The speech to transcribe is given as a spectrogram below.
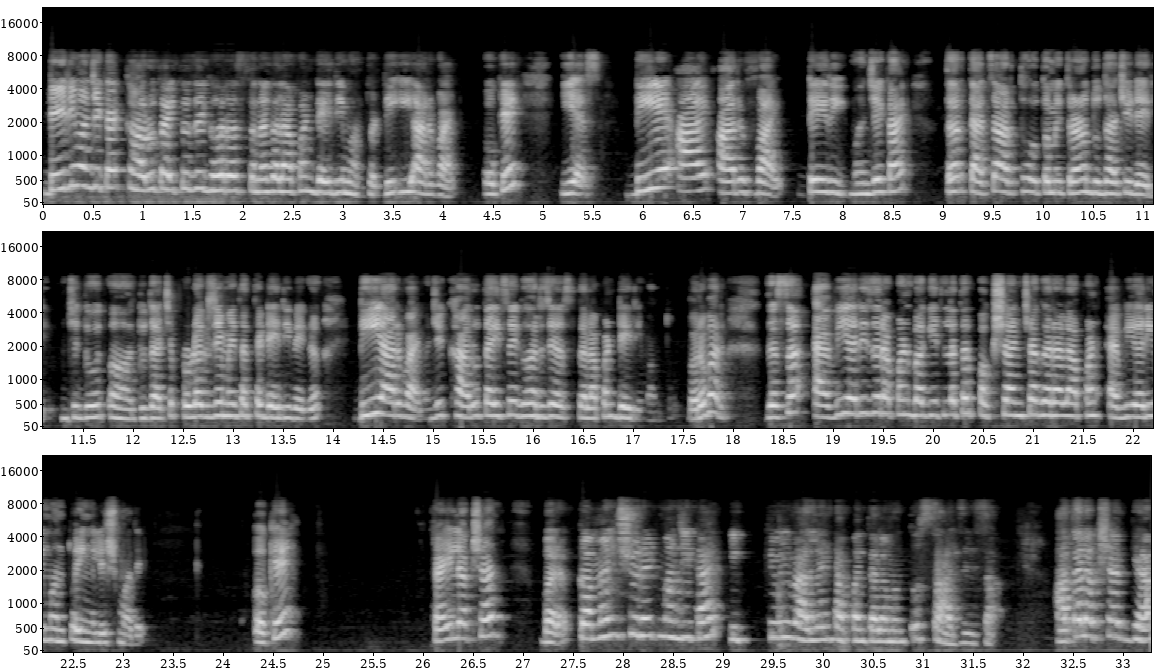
डेअरी म्हणजे काय? खारुताईचं जे घर असतं ना त्याला आपण डेअरी म्हणतो. D E R Y okay yes D A I R Y dairy म्हणजे काय? तर त्याचा अर्थ होतो मित्रांनो दुधाची डेअरी. म्हणजे दूध दुधाचे प्रोडक्ट जे मिळतात ते डेअरी वेगळं. डी आर वाय म्हणजे खारुताईचे घर जे असतं त्याला आपण डेअरी म्हणतो. बरोबर? जसं ॲव्हियरी जर आपण बघितलं तर पक्ष्यांच्या घराला आपण ॲव्हियरी म्हणतो इंग्लिशमध्ये. ओके काही लक्षात? बरं कमेन्शुरेट म्हणजे काय? इक्विव्हॅलंट आपण त्याला म्हणतो साजेसा. आता लक्षात घ्या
